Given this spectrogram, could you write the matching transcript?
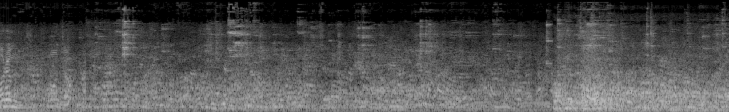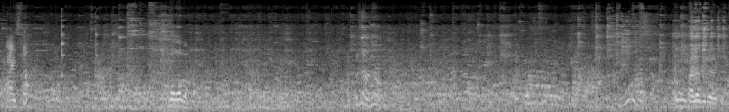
어렵네 맞아? 맛있어? 먹어봐 나쁘지 않아 이거 갈아드려야 돼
